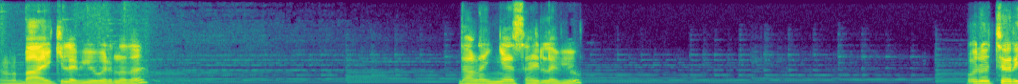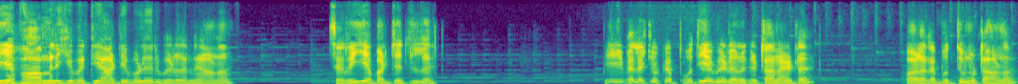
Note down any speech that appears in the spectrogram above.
ബാക്കിലെ വ്യൂ വരുന്നത്. ഇതാണ് ഇങ്ങേ സൈഡിലെ വ്യൂ. ഒരു ചെറിയ ഫാമിലിക്ക് പറ്റിയ അടിപൊളി ഒരു വീട് തന്നെയാണ്. ചെറിയ ബഡ്ജറ്റിൽ ഈ വിലയ്ക്കൊക്കെ പുതിയ വീടുകൾ കിട്ടാനായിട്ട് വളരെ ബുദ്ധിമുട്ടാണ്.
